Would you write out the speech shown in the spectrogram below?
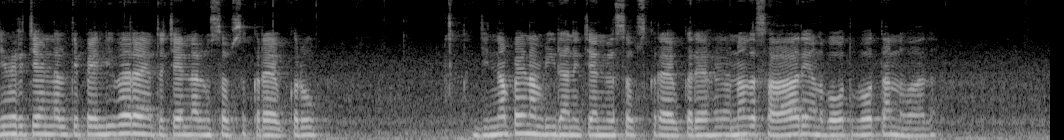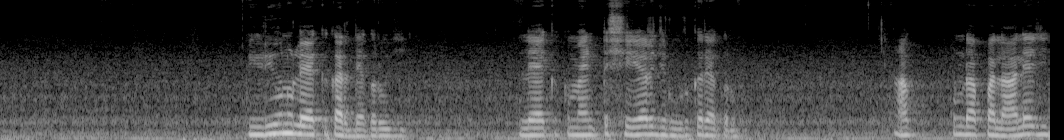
ਜੇ ਮੇਰੇ ਚੈਨਲ ਤੇ ਪਹਿਲੀ ਵਾਰ ਆਏ ਹੋ ਤਾਂ ਚੈਨਲ ਨੂੰ ਸਬਸਕ੍ਰਾਈਬ ਕਰੋ। ਜਿਨ੍ਹਾਂ ਭੈਣਾਂ ਵੀਰਾਂ ਨੇ ਚੈਨਲ ਸਬਸਕ੍ਰਾਈਬ ਕਰਿਆ ਹੈ, ਉਹਨਾਂ ਦਾ ਸਾਰਿਆਂ ਦਾ ਬਹੁਤ ਬਹੁਤ ਧੰਨਵਾਦ। ਵੀਡੀਓ ਨੂੰ ਲਾਈਕ ਕਰ ਦਿਆ ਕਰੋ ਜੀ। ਲਾਈਕ ਕਮੈਂਟ, ਸ਼ੇਅਰ ਜ਼ਰੂਰ ਕਰਿਆ ਕਰੋ। ਆ ਕੁੰਡਾ ਆਪਾਂ ਲਾ ਲਿਆ ਜੀ।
